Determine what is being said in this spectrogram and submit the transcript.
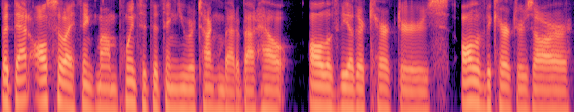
But that also, I think, Mom points at the thing you were talking about about how all of the other characters, all of the characters are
